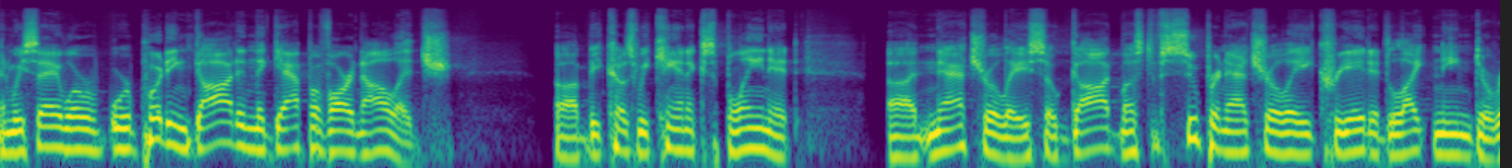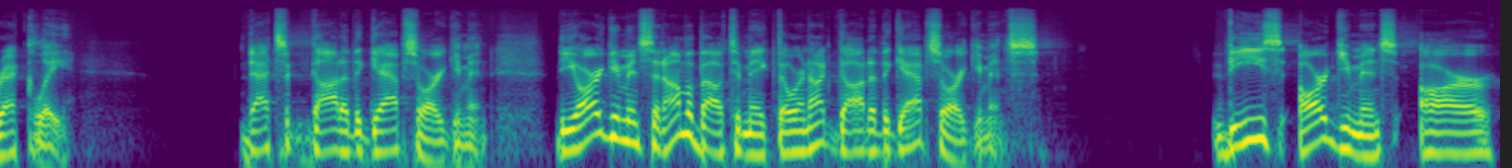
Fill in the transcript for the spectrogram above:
And we say, well, we're putting God in the gap of our knowledge uh, because we can't explain it uh, naturally. So God must have supernaturally created lightning directly. That's a God of the gaps argument. The arguments that I'm about to make, though, are not God of the gaps arguments. These arguments are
